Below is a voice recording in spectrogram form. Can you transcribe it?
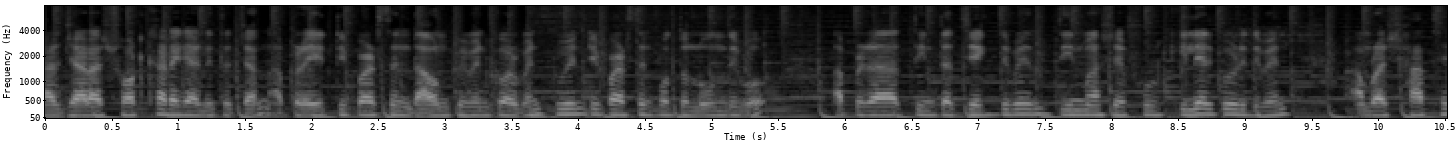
আর যারা শর্টকাটে গাড়ি নিতে চান, আপনারা এইটটি পার্সেন্ট ডাউন পেমেন্ট করবেন টোয়েন্টি পার্সেন্ট পর্যন্ত লোন দিব। আপনারা তিনটা চেক দিবেন, তিন মাসে ফুল ক্লিয়ার করে দিবেন। আমরা সাথে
